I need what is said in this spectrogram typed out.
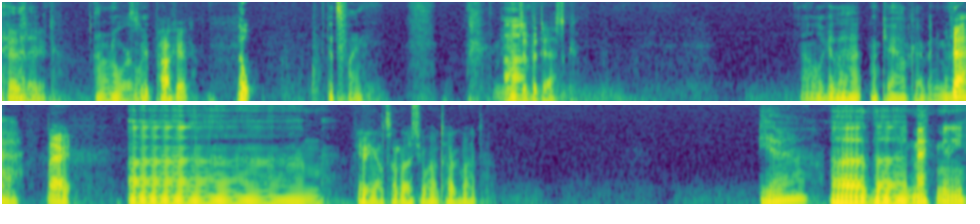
I That's had it. weird. I don't know where it Is it went. your pocket? Nope. It's fine. The edge Um, of the desk. Oh, look at that. Okay, I'll grab it in a minute. Yeah. All right. Um. Anything else on those you want to talk about? Yeah. Uh, the Mac Mini.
